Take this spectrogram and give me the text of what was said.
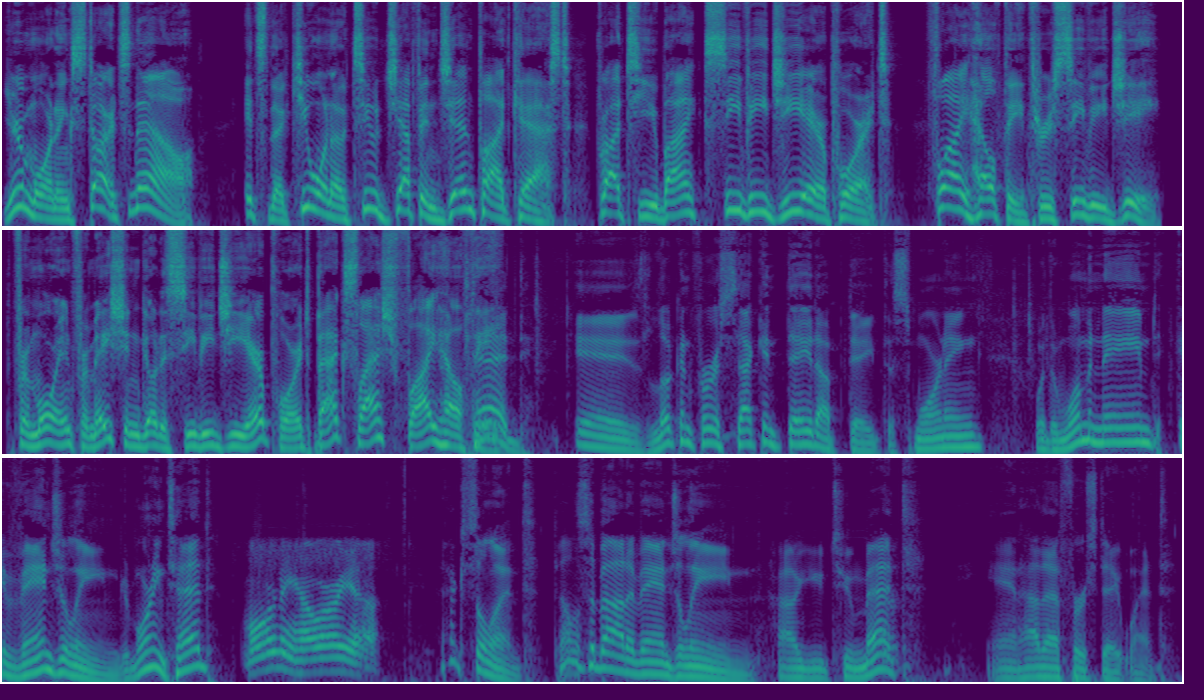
Your morning starts now. It's the Q102 Jeff and Jen podcast brought to you by CVG Airport. Fly healthy through CVG. For more information, go to CVG Airport backslash fly healthy. Ted is looking for a second date update this morning with a woman named Evangeline. Good morning, Ted. Morning, how are you? Excellent. Tell us about Evangeline, how you two met, and how that first date went.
